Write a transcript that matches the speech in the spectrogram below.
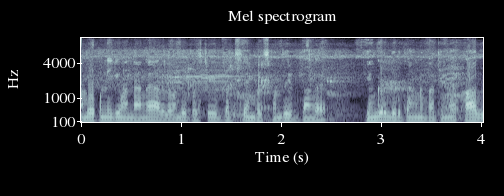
நம்ம பண்ணிக்கு வந்தாங்க. அதில் வந்து ஃபஸ்ட்டு பிளட் சாம்பிள்ஸ் வந்து எடுத்தாங்க. எங்கேருந்து எடுத்தாங்கன்னு பார்த்தீங்கன்னா காது.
